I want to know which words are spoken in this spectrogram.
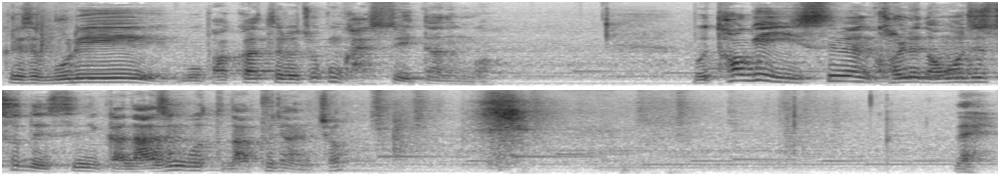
그래서 물이 뭐 바깥으로 조금 갈수 있다는 거. 뭐 턱이 있으면 걸려 넘어질 수도 있으니까 낮은 것도 나쁘지 않죠? 네.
